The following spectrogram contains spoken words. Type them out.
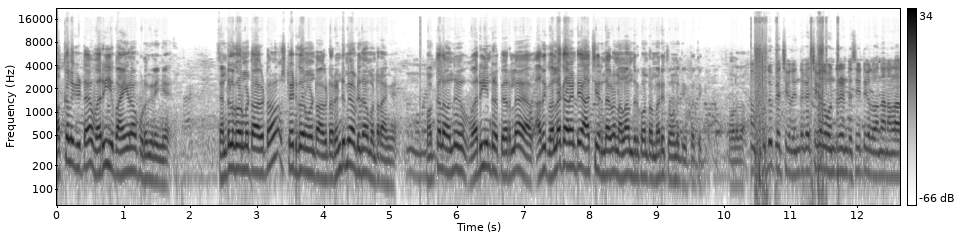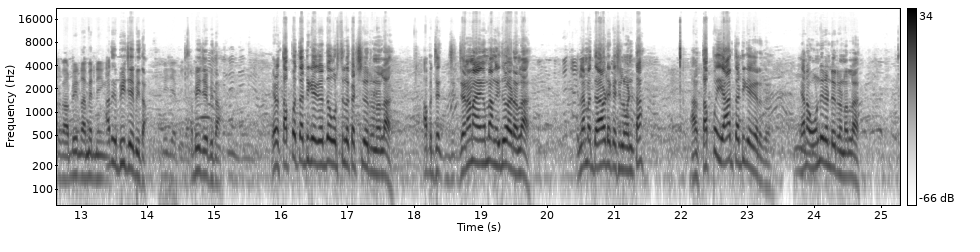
மக்கள்கிட்ட வரி பயங்கரமாக பிடுங்குறீங்க. சென்ட்ரல் கவர்மெண்ட் ஆகட்டும் ஸ்டேட் கவர்மெண்ட் ஆகட்டும் ரெண்டுமே அப்படி தான் பண்ணுறாங்க மக்களை வந்து வரின்ற பேரில் அதுக்கு வெள்ளக்காரன்ட்டே ஆட்சி இருந்தால் கூட நல்லா இருந்திருக்குன்ற மாதிரி தோணுது இப்போதைக்கு. அவ்வளோதான் புது கட்சிகள் இந்த கட்சிகள் ஒன்று ரெண்டு சீட்டுகள் வந்தால் நல்லாயிருக்கும் அப்படின்ற மாதிரி நீங்கள் அது பிஜேபி தான். பிஜேபி பிஜேபி தான். ஏன்னா தப்பை தட்டி கேட்கறது ஒரு சில கட்சியில் இருக்கணும்ல. அப்போ ஜ ஜனநாயகமாக அங்கே இதுவாகிடும்ல எல்லாமே திராவிட கட்சியில் வந்துட்டா அது தப்பு யார் தட்டி கேட்கறது? ஏன்னா ஒன்று ரெண்டு இருக்கணும்ல.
